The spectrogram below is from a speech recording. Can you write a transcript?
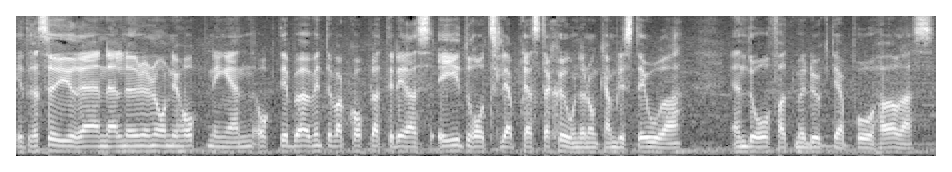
i dressyren eller nu är det någon i hoppningen och det behöver inte vara kopplat till deras idrottsliga prestationer. De kan bli stora ändå för att de är duktiga på att höras.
